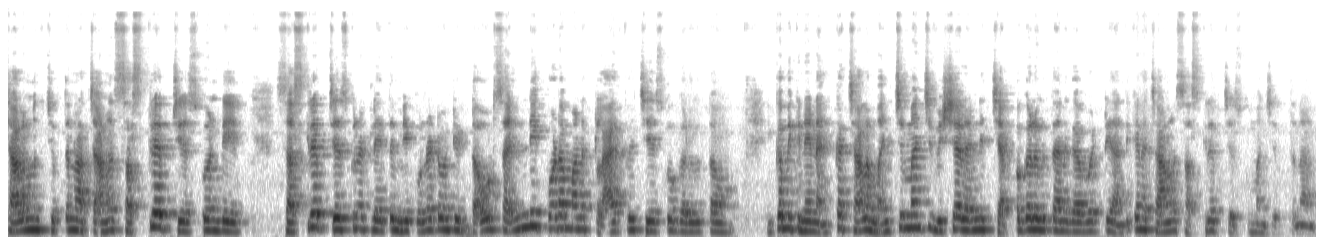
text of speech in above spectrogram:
చాలామంది చెప్తున్నారు నా ఛానల్ సబ్స్క్రైబ్ చేసుకోండి. సబ్స్క్రైబ్ చేసుకున్నట్లయితే మీకు ఉన్నటువంటి డౌట్స్ అన్నీ కూడా మనం క్లారిఫై చేసుకోగలుగుతాం. ఇంకా మీకు నేను ఇంకా చాలా మంచి మంచి విషయాలన్నీ చెప్పగలుగుతాను కాబట్టి అందుకే నా ఛానల్ సబ్స్క్రైబ్ చేసుకోమని చెప్తున్నాను.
